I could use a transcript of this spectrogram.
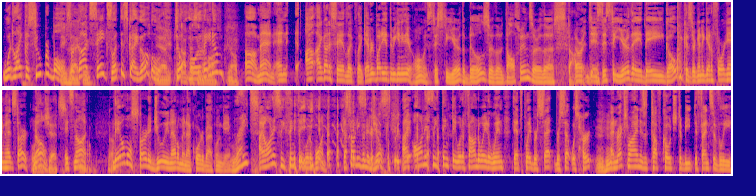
would like a Super Bowl. Exactly. For God's sakes, let this guy go. Yeah, Don't motivate him him. No. Oh man, and I, I got to say it. Look, like everybody at the beginning of the year. Oh, is this the year the Bills or the Dolphins or the? Oh, stop Or is this the year they they go because they're going to get a four game head start? Or no, Jets. It's not. They almost started Julian Edelman at quarterback one game. Right? I honestly think they would have won. That's not even a joke. I honestly think they would have found a way to win. They had to play Brissett. Brissett was hurt. Mm-hmm. And Rex Ryan is a tough coach to beat defensively.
